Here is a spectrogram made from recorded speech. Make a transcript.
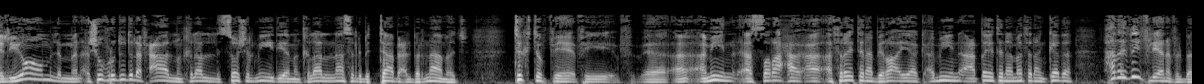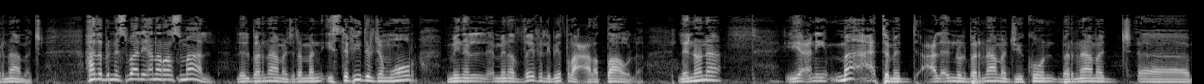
اليوم لما أشوف ردود الأفعال من خلال السوشيال ميديا من خلال الناس اللي بتتابع البرنامج تكتب في, في, في آه، أمين الصراحة أثريتنا برأيك أمين أعطيتنا مثلا كذا. هذا يضيف لي أنا في البرنامج. هذا بالنسبة لي أنا رأس مال للبرنامج لما يستفيد الجمهور من من الضيف اللي بيطلع على الطاولة. لأنه أنا يعني ما أعتمد على إنه البرنامج يكون برنامج آه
